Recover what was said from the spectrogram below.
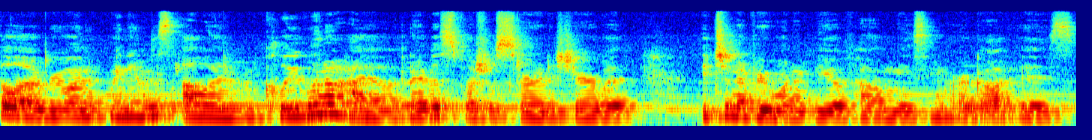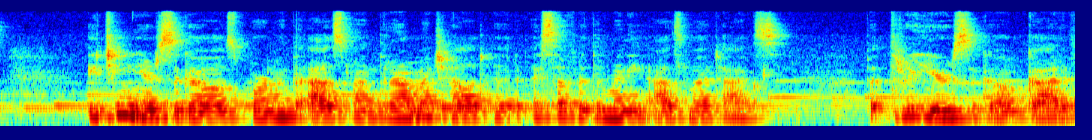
Hello everyone, my name is Ella. I'm from Cleveland, Ohio, and I have a special story to share with each and every one of you of how amazing our God is. 18 years ago, I was born with asthma, and throughout my childhood, I suffered through many asthma attacks. But three years ago, God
